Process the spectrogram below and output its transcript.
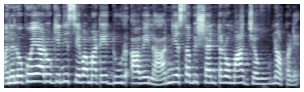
અને લોકોએ આરોગ્યની સેવા માટે દૂર આવેલા અન્ય સબ સેન્ટરોમાં જવું ન પડે.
